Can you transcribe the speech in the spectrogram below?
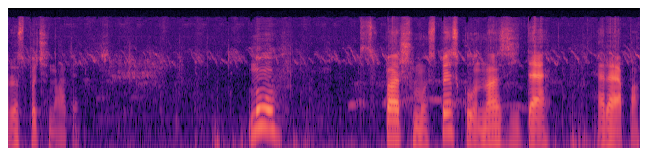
розпочинати. Ну, в першому списку у нас йде репа.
